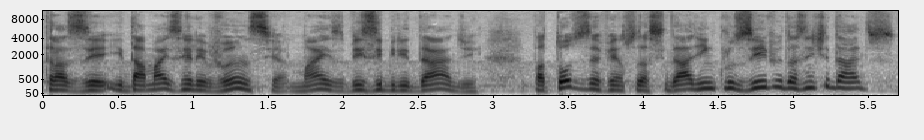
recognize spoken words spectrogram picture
trazer e dar mais relevância, mais visibilidade para todos os eventos da cidade, inclusive das entidades.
